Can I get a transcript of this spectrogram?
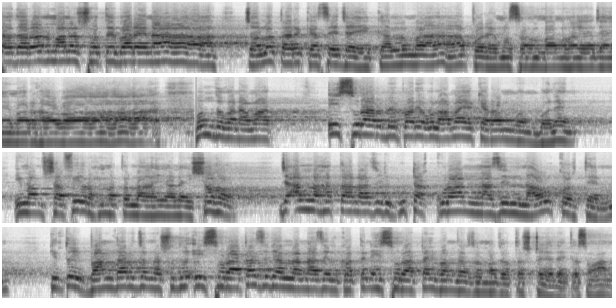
সাধারণ মানুষ হতে পারে না। চলো তার কাছে যাই, কালমা পরে মুসলমান হয়ে যায় মার হাওয়া। বন্ধুগণ, আমার এই সুরার ব্যাপারে ওলামায় কেরামগণ বলেন, ইমাম শাফি রহমতুল্লাহ আলাই সহ যে আল্লাহ তালা যদি গোটা কোরআন নাজিল নাও করতেন, কিন্তু এই বান্দার জন্য শুধু এই সুরাটা যদি আল্লাহ নাজিল করতেন, এই সুরাটাই বান্দার জন্য যথেষ্ট হয়ে যাইত সোহান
